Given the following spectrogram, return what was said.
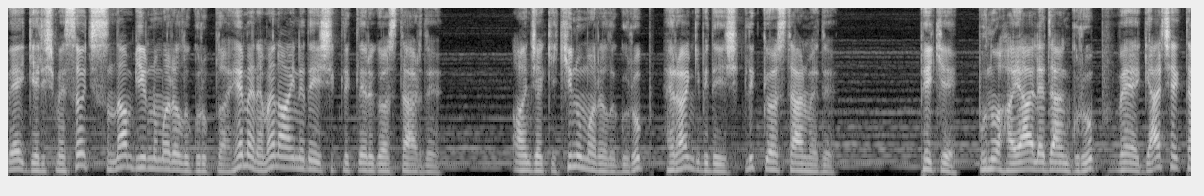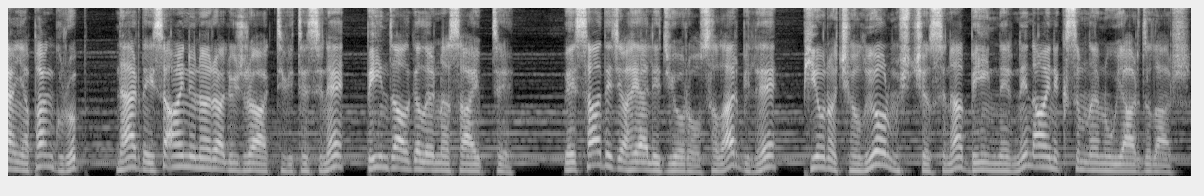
ve gelişmesi açısından 1 numaralı grupla hemen hemen aynı değişiklikleri gösterdi. Ancak 2 numaralı grup herhangi bir değişiklik göstermedi. Peki bunu hayal eden grup ve gerçekten yapan grup neredeyse aynı nöral hücre aktivitesine, beyin dalgalarına sahipti. Ve sadece hayal ediyor olsalar bile piyano çalıyormuşçasına beyinlerinin aynı kısımlarını uyardılar.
